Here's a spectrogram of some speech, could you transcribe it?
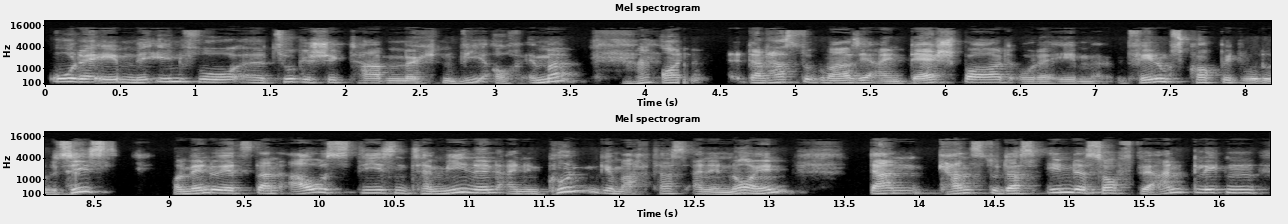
oder eben eine Info äh, zugeschickt haben möchten, wie auch immer. Mhm. Und dann hast du quasi ein Dashboard oder eben Empfehlungscockpit, wo du das siehst. Und wenn du jetzt dann aus diesen Terminen einen Kunden gemacht hast, einen neuen, dann kannst du das in der Software anklicken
